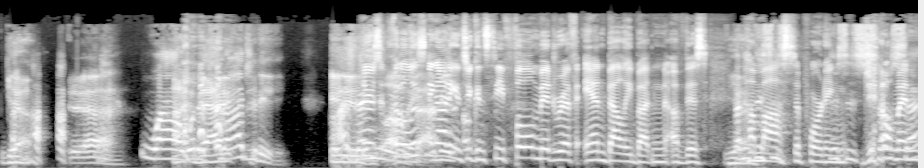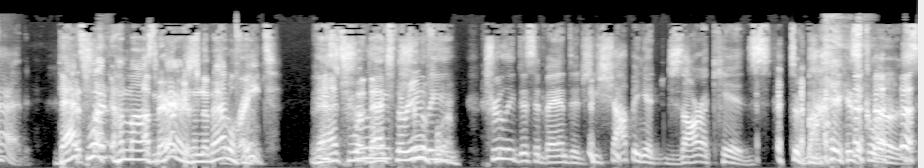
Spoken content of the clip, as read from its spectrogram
Yeah, Yeah. Wow, what a That- tragedy. It I There's for the listening that. I mean, audience, you can see full midriff and belly button of this Yeah. I mean, Hamas is- supporting This is so gentleman. sad. That's what Hamas America's wears in the battlefield. great. That's He's what. That's their truly- uniform. Truly disadvantaged. He's shopping at Zara Kids to buy his clothes.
